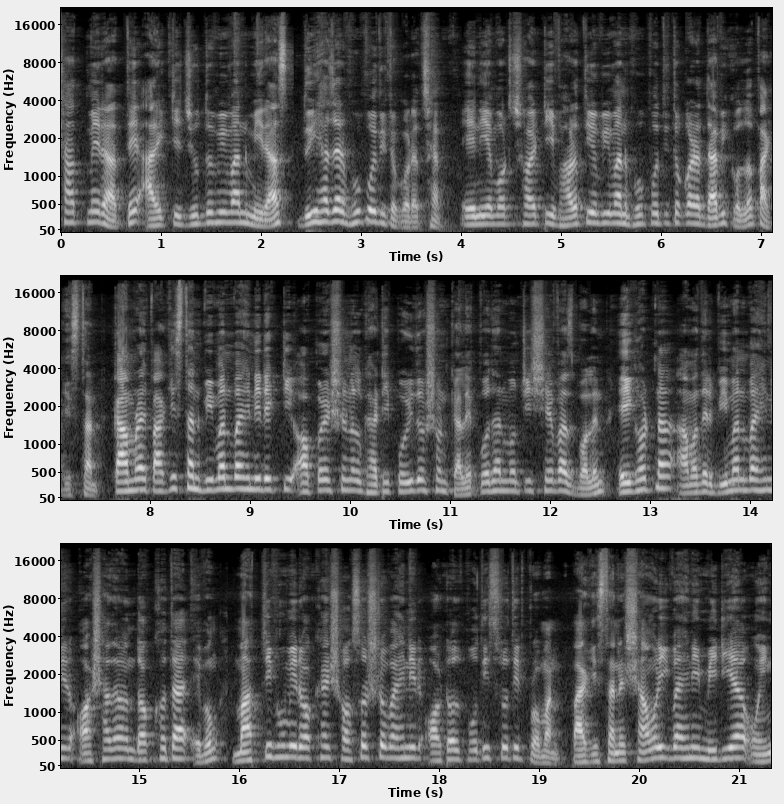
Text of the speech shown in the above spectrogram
সাত মে রাতে আরেকটি যুদ্ধ বিমান মিরাজ দুই হাজার ভূপতিত করেছে। এ নিয়ে মোট ছয়টি ভারতীয় বিমান ভূপতিত করার দাবি করল পাকিস্তান। কামরায় পাকিস্তান বিমান বাহিনীর একটি অপারেশনাল ঘাঁটি পরিদর্শনকালে প্রধানমন্ত্রী শেহবাজ বলেন, এই ঘটনা আমাদের বিমান বাহিনীর অসাধারণ দক্ষতা এবং মাতৃভূমি রক্ষায় সশস্ত্র বাহিনীর অটল প্রতিশ্রুতির প্রমাণ। পাকিস্তানের সামরিক বাহিনী মিডিয়া উইং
